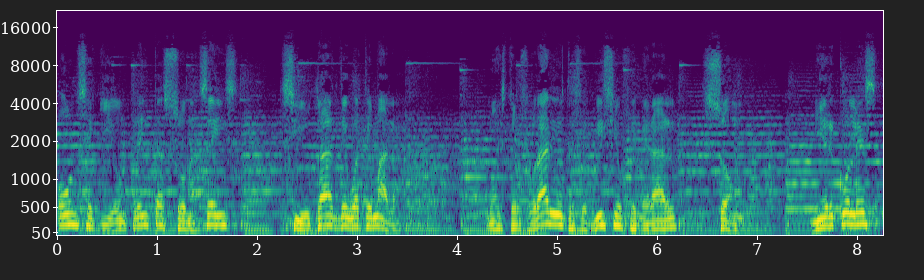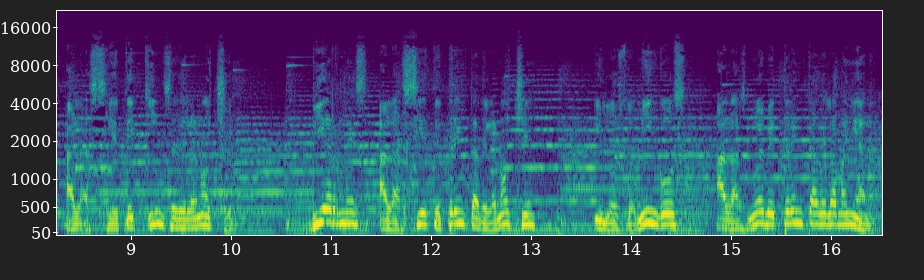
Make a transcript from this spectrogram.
11-30 zona 6 Ciudad de Guatemala. Nuestros horarios de servicio general son miércoles a las 7.15 de la noche, viernes a las 7.30 de la noche y los domingos a las 9.30 de la mañana.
